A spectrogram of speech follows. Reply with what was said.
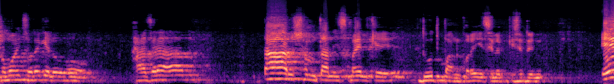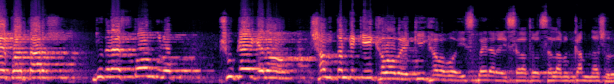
সময় চলে গেল হাজরা তার সন্তান ইসমাইলকে দুধ পান করাইছিল কিছুদিন। এরপর তার দুধের স্তনগুলো শুকিয়ে গেল। সন্তানকে কি খাওয়াবে? কি খাওয়াবো? ইসমাইল আলাই সালাম কান্না শুরু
